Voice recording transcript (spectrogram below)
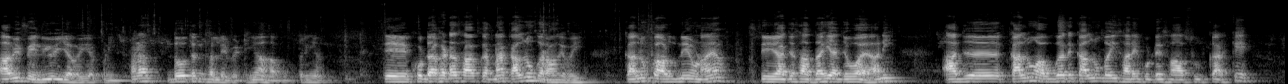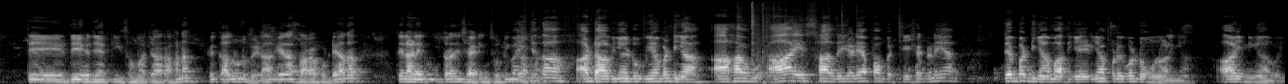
ਆ ਵੀ ਪਹਿਲੀ ਹੋਈ ਆ ਬਈ ਆਪਣੀ ਹਨਾ? ਦੋ ਤਿੰਨ ਥੱਲੇ ਬੈਠੀਆਂ ਆਹ ਕਬੂਤਰੀਆਂ ਤੇ ਖੁੱਡਾ ਖੱਡਾ ਸਾਫ਼ ਕਰਨਾ ਕੱਲ ਨੂੰ ਕਰਾਂਗੇ ਬਈ। ਕੱਲ ਨੂੰ ਕਾਲੂ ਨੇ ਆਉਣਾ ਆ ਤੇ ਅੱਜ ਸਾਦਾ ਹੀ ਅੱਜ ਉਹ ਆਇਆ ਨਹੀਂ। ਅੱਜ ਕੱਲ ਨੂੰ ਆਊਗਾ ਤੇ ਕੱਲ ਨੂੰ ਬਈ ਸਾਰੇ ਖੁੱਡੇ ਸਾਫ਼ ਸੂਫ ਕਰਕੇ ਤੇ ਦੇਖਦੇ ਆ ਕੀ ਸਮਾਚਾਰ ਆ ਹਨਾ? ਫਿਰ ਕੱਲ ਨੂੰ ਨਿਬੇੜਾਂਗੇ ਇਹਦਾ ਸਾਰਾ ਖੁੱਡਿਆਂ ਦਾ ਤੇ ਨਾਲੇ ਕਬੂਤਰਾਂ ਦੀ ਸੈਟਿੰਗ ਸੂਟਿੰਗ ਭਾਈ ਜਿੱਦਾਂ ਆ ਡਾਵੀਆਂ ਡੂਬੀਆਂ ਵੱਡੀਆਂ ਆਹ ਆ ਇਸ ਸਾਲ ਦੇ ਜਿਹੜੇ ਆਪਾਂ ਬੱਚੇ ਛੱਡਣੇ ਆ ਤੇ ਵੱਡੀਆਂ ਮਾਤੀਆਂ ਜਿਹੜੀਆਂ ਆਪਣੇ ਕੋਲ ਡੋਣ ਵਾਲੀਆਂ ਆ ਇੰਨੀਆਂ ਬਈ।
